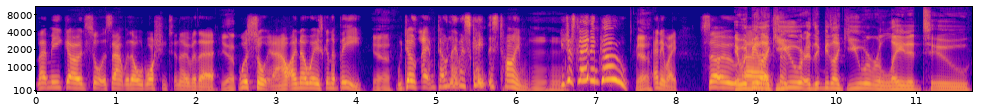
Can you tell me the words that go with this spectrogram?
Let me go and sort this out with old Washington over there. Yep. We'll sort it out. I know where he's going to be. yeah. We don't let him. Don't let him escape this time. hmm You just let him go. Yeah. Anyway, so It would be uh, like so- you were. It'd be like you were related to.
